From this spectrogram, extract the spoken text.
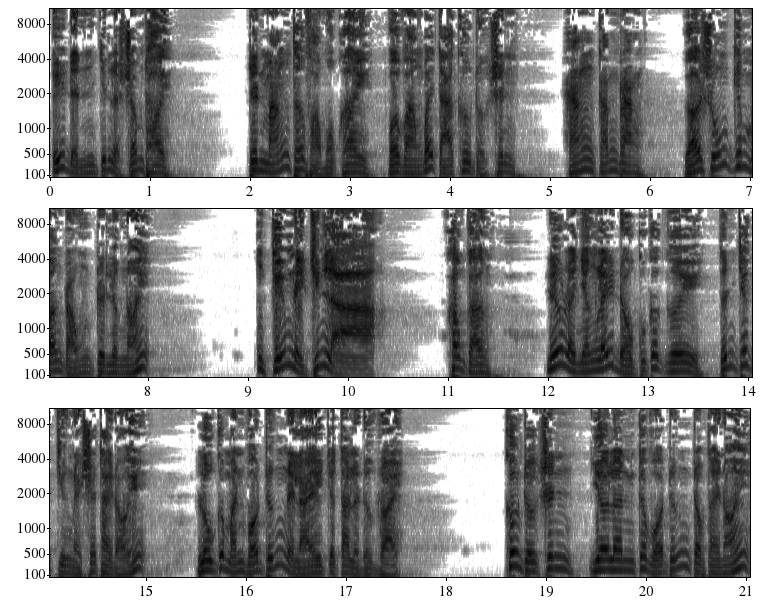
ý định chính là sớm thôi. Trình Mãn thở phào một hơi, vội vàng bấy tạ Khương Trực Sinh. Hắn cắn răng, gỡ xuống kiếm bản rộng trên lưng nói, Kiếm này chính là... Không cần, nếu là nhận lấy đồ của các ngươi, tính chất chuyện này sẽ thay đổi. Lưu cái mảnh vỏ trứng này lại cho ta là được rồi. Khương Trực Sinh dơ lên cái vỏ trứng trong tay nói.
